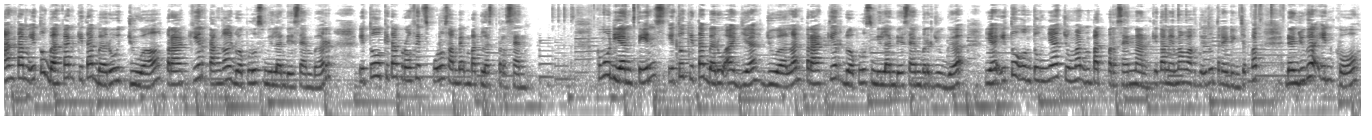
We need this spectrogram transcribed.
Antam itu bahkan kita baru jual terakhir tanggal 29 Desember itu kita profit 10 sampai 14 persen Kemudian Tins itu kita baru aja jualan terakhir 29 Desember juga yaitu untungnya cuma 4 persenan kita memang waktu itu trading cepat dan juga Inco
